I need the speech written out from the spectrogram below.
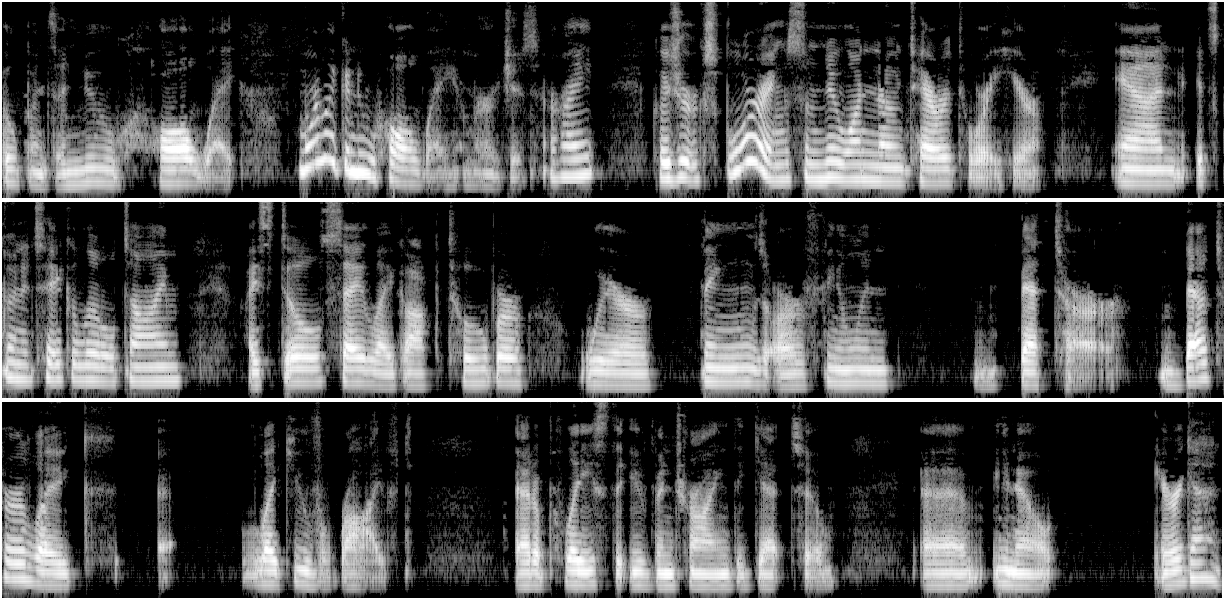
opens, a new hallway. More like a new hallway emerges, all right? Because you're exploring some new unknown territory here. And it's going to take a little time. I still say like October, where things are feeling better. Better like eh, like you've arrived at a place that you've been trying to get to. Um, you know, here again,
